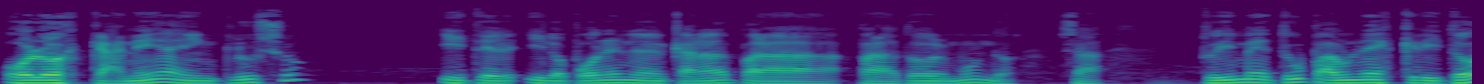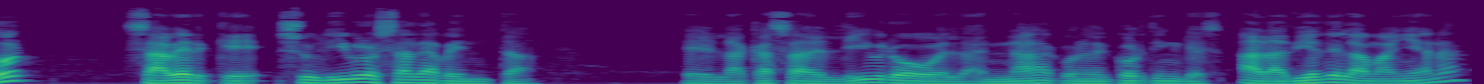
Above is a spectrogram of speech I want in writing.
o lo escanea incluso y te y lo ponen en el canal para, para todo el mundo. O sea, tú dime tú para un escritor saber que su libro sale a venta en la casa del libro o en la ENA con el corte inglés a las 10 de la mañana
